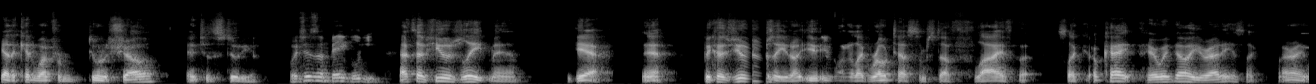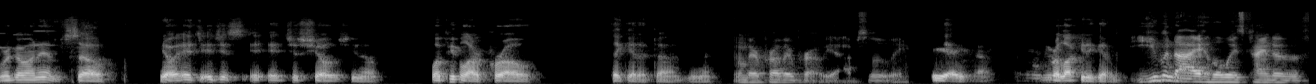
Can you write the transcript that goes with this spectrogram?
yeah. The kid went from doing a show into the studio, which is a big leap. That's a huge leap, man. Yeah, yeah. Because usually, you know, you, you want to like road test some stuff live, but it's like, okay, here we go. You ready? It's like, all right, we're going in. So, you know, it it just it, it just shows, you know, when people are pro, they get it done. You know, when they're pro, they're pro. Yeah, absolutely. Yeah, yeah. We were lucky to get them. You and I have always kind of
